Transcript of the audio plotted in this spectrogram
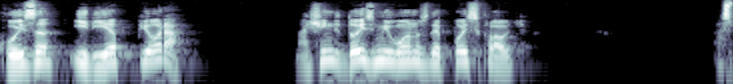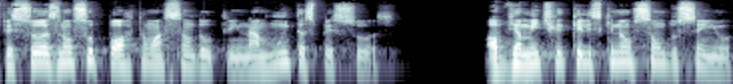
coisa iria piorar. Imagine dois mil anos depois, Cláudio. As pessoas não suportam a sã doutrina. Há muitas pessoas. Obviamente aqueles que não são do Senhor.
